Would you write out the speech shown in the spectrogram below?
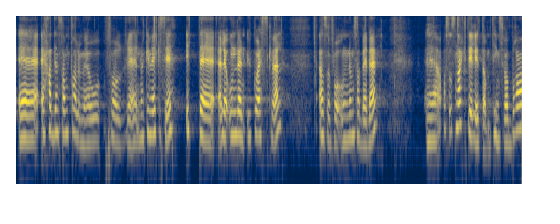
Eh, jeg hadde en samtale med henne for noen uker siden, etter, eller under en UKS-kveld, altså for ungdomsarbeidet. og Så snakket jeg litt om ting som var bra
